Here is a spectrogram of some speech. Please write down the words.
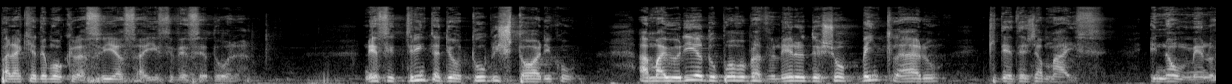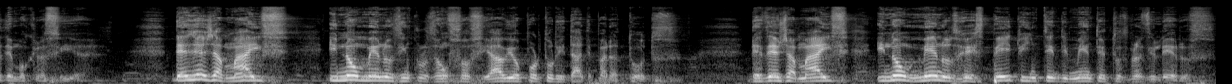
para que a democracia saísse vencedora. Nesse 30 de outubro histórico, a maioria do povo brasileiro deixou bem claro que deseja mais e não menos democracia. Deseja mais e não menos inclusão social e oportunidade para todos. Deseja mais e não menos respeito e entendimento entre os brasileiros.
